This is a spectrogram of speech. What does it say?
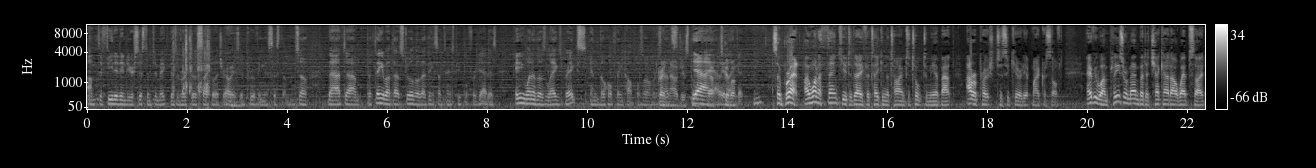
um, to feed it into your system to make this virtuous cycle that you're always improving the system. And so that um, the thing about that stool, though, that I think sometimes people forget is any one of those legs breaks and the whole thing topples over. Great so analogy. Yeah, yeah, yeah that's good like one. Mm-hmm. So, Bret, I want to thank you today for taking the time to talk to me about our approach to security at Microsoft. Everyone, please remember to check out our website,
